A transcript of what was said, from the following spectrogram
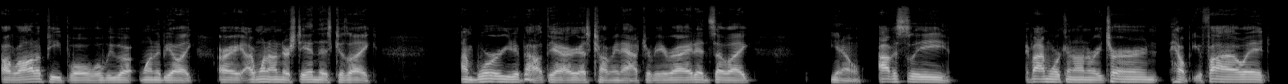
a lot of people will be want to be like, all right, I want to understand this because like I'm worried about the IRS coming after me, right? And so like, you know, obviously, if I'm working on a return, help you file it.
